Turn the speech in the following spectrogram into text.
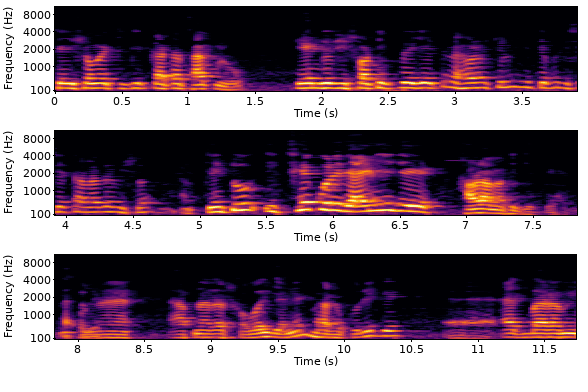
সেই সময় টিকিট কাটা থাকল, ট্রেন যদি সঠিক পেয়ে যায়, তাহলে হাওড়া চলে যেতে পারি, সেটা আলাদা বিষয়। কিন্তু ইচ্ছে করে যায়নি যে হাওড়া আমাকে যেতে হবে। আপনারা সবাই জানেন ভালো করে যে একবার আমি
